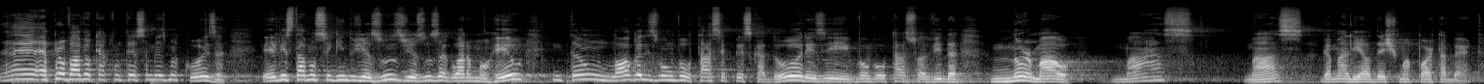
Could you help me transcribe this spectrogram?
é, é, provável que aconteça a mesma coisa. Eles estavam seguindo Jesus, Jesus agora morreu, então logo eles vão voltar a ser pescadores e vão voltar à sua vida normal. Mas, mas Gamaliel deixa uma porta aberta.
